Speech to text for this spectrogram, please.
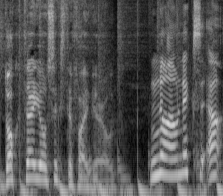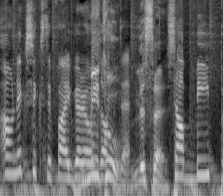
doctor jew 65 year old? No, għawnek 65 year old doctor. L-istess. Tabib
